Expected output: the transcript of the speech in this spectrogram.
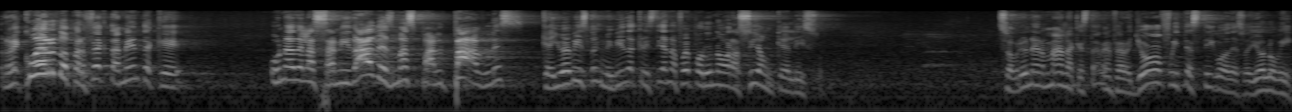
Recuerdo perfectamente que una de las sanidades más palpables que yo he visto en mi vida cristiana fue por una oración que él hizo sobre una hermana que estaba enferma. Yo fui testigo de eso, yo lo vi.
